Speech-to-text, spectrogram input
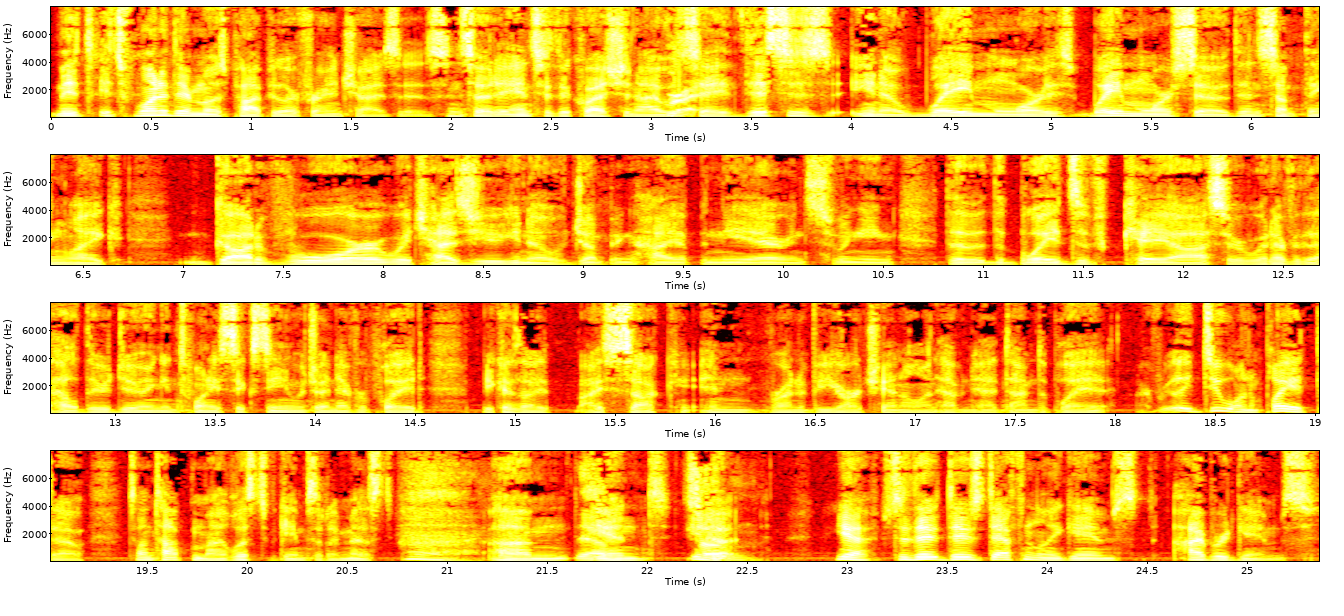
I mean, it's, it's one of their most popular franchises, and so to answer the question, I would Right. say this is you know way more way more so than something like God of War, which has you you know jumping high up in the air and swinging the the blades of chaos or whatever the hell they're doing in 2016, which I never played because I I suck and run a VR channel and haven't had time to play it. I really do want to play it though. It's on top of my list of games that I missed. Um, Yeah. and you So- know. Yeah, so there, there's definitely games, hybrid games.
